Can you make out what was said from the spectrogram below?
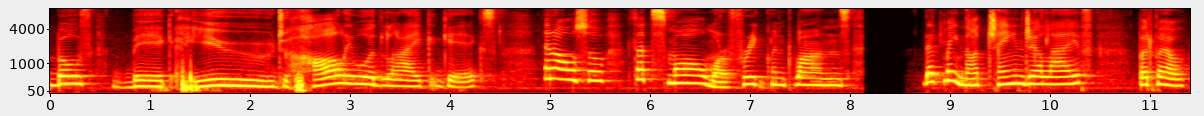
both big, huge, Hollywood like gigs and also that small, more frequent ones that may not change your life, but well,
